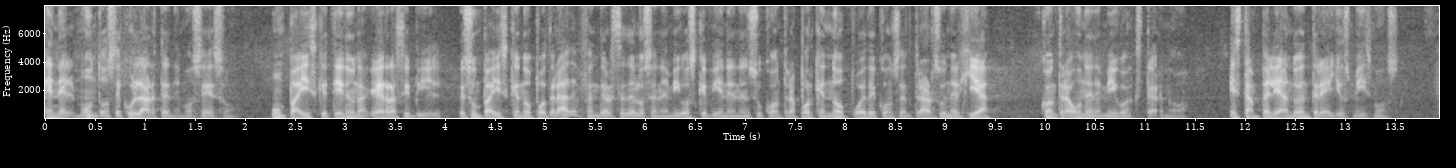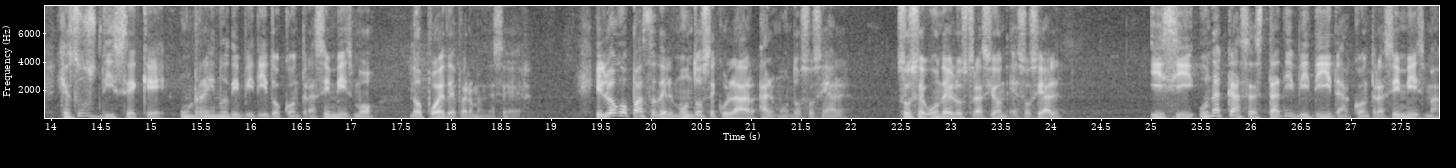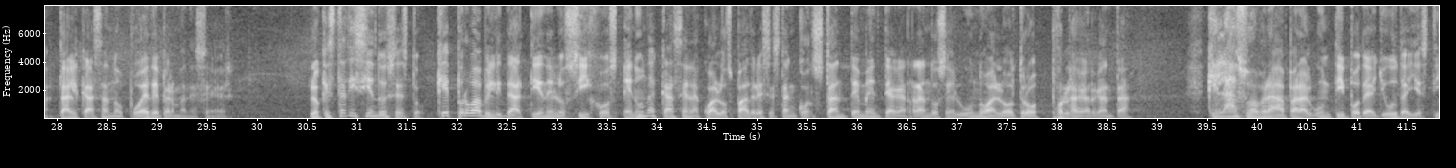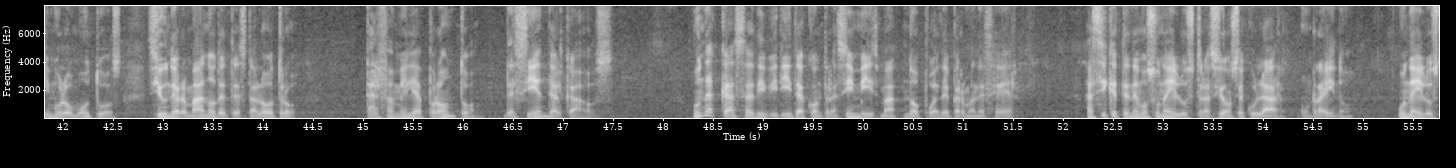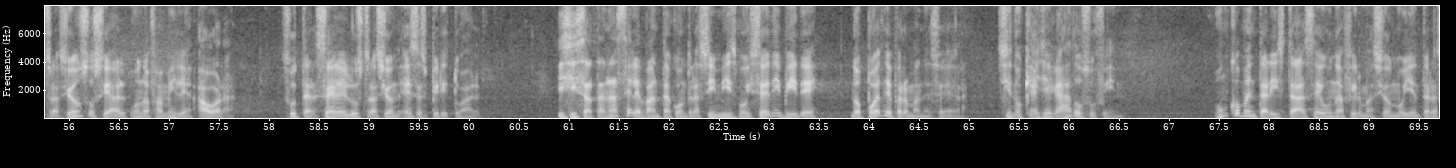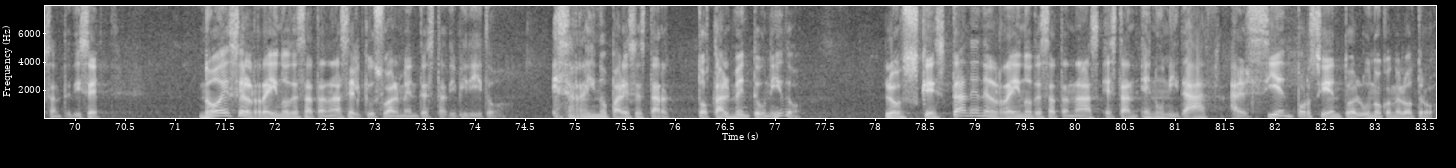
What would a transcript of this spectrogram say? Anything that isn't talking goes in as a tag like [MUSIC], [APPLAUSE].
En el mundo secular tenemos eso. Un país que tiene una guerra civil es un país que no podrá defenderse de los enemigos que vienen en su contra porque no puede concentrar su energía contra un enemigo externo. Están peleando entre ellos mismos. Jesús dice que un reino dividido contra sí mismo no puede permanecer. Y luego pasa del mundo secular al mundo social. Su segunda ilustración es social. Y si una casa está dividida contra sí misma, tal casa no puede permanecer. Lo que está diciendo es esto. ¿Qué probabilidad tienen los hijos en una casa en la cual los padres están constantemente agarrándose el uno al otro por la garganta? ¿Qué lazo habrá para algún tipo de ayuda y estímulo mutuos si un hermano detesta al otro? Tal familia pronto desciende al caos. Una casa dividida contra sí misma no puede permanecer. Así que tenemos una ilustración secular, un reino. Una ilustración social, una familia. Ahora, su tercera ilustración es espiritual. Y si Satanás se levanta contra sí mismo y se divide, no puede permanecer, sino que ha llegado su fin. Un comentarista hace una afirmación muy interesante. Dice, no es el reino de Satanás el que usualmente está dividido. Ese reino parece estar totalmente unido. Los que están en el reino de Satanás están en unidad, al 100% el uno con el otro.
